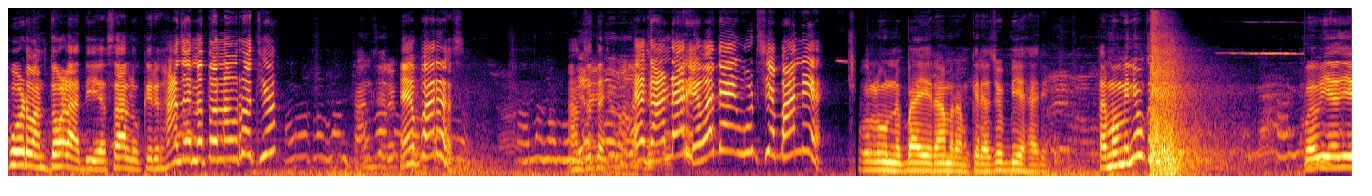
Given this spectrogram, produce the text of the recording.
ફોડવાનું ધોળા દીએ ચાલુ કર્યું. હાજે નતો નવરો થયો? એ પારસ? તો એ ગાંડા રેવા દે ઉઠશે બાને. ઓલું ને બાએ રામ રામ કર્યા, જો બે હારી તાર મમ્મી નું કર્યું ભવ્ય જે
